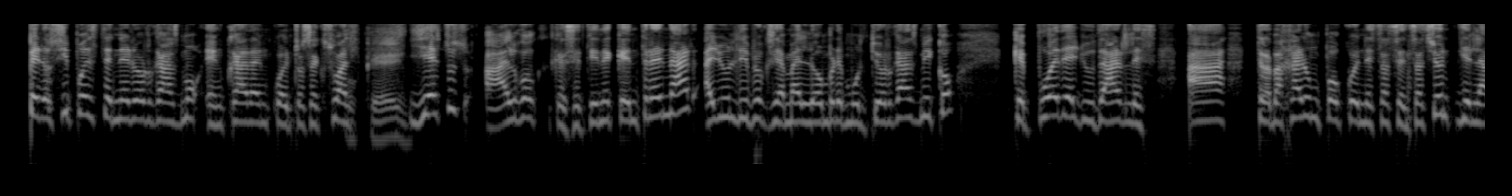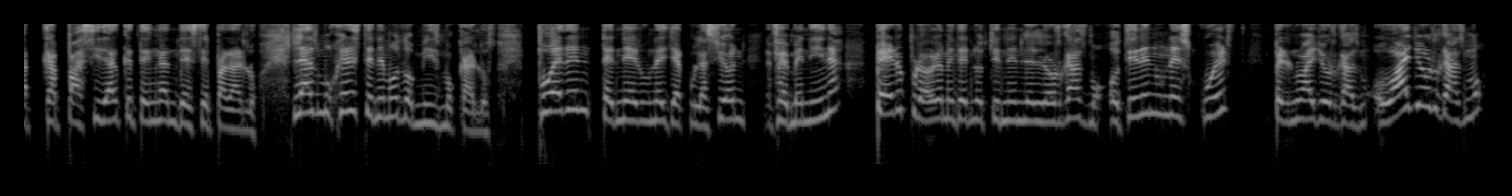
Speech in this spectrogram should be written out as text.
pero sí puedes tener orgasmo en cada encuentro sexual. Y esto es algo que se tiene que entrenar. Hay un libro que se llama El hombre multiorgásmico que puede ayudarles a trabajar un poco en esta sensación y en la capacidad que tengan de separarlo. Las mujeres tenemos lo mismo, Carlos. Pueden tener una eyaculación femenina, pero probablemente no tienen el orgasmo o tienen un squirt, pero no hay orgasmo o hay orgasmo,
